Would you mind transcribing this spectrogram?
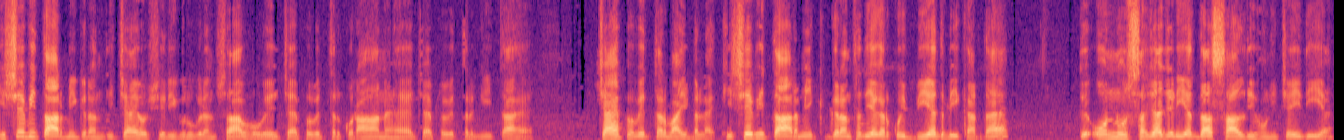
ਕਿਸੇ ਵੀ ਧਾਰਮਿਕ ਗ੍ਰੰਥ ਦੀ, ਚਾਹੇ ਉਹ ਸ੍ਰੀ ਗੁਰੂ ਗ੍ਰੰਥ ਸਾਹਿਬ ਹੋਵੇ, ਚਾਹੇ ਪਵਿੱਤਰ ਕੁਰਾਨ ਹੈ, ਚਾਹੇ ਪਵਿੱਤਰ ਗੀਤਾ ਹੈ, ਚਾਹੇ ਪਵਿੱਤਰ ਬਾਈਬਲ ਹੈ, ਕਿਸੇ ਵੀ ਧਾਰਮਿਕ ਗ੍ਰੰਥ ਦੀ ਅਗਰ ਕੋਈ ਬੇਅਦਬੀ ਕਰਦਾ ਹੈ, ਤੇ ਉਹਨੂੰ ਸਜ਼ਾ ਜਿਹੜੀ ਹੈ 10 ਸਾਲ ਦੀ ਹੋਣੀ ਚਾਹੀਦੀ ਹੈ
